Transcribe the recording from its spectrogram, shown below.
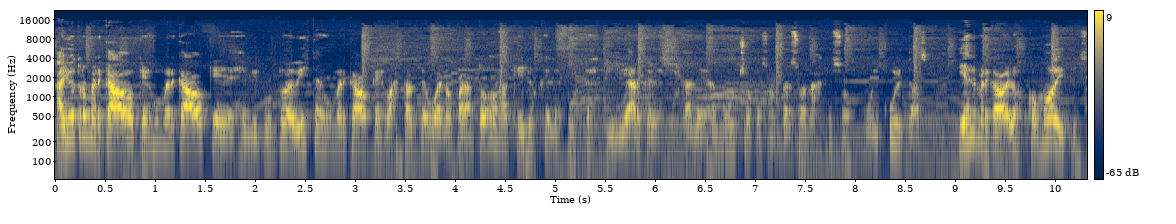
hay otro mercado que es un mercado que desde mi punto de vista es un mercado que es bastante bueno para todos aquellos que les gusta estudiar, que les gusta leer mucho, que son personas que son muy cultas, y es el mercado de los commodities.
